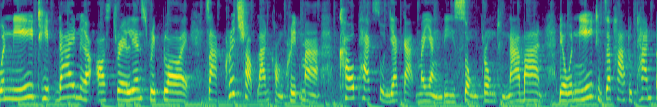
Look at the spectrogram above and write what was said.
วันนี้ทิปได้เนื้อออสเตรเลียนสตริปลอยจากคริสช็อปร้านของคริสมาเขาแพ็คสุญญากาศมาอย่างดีส่งตรงถึงหน้าบ้าน เดี๋ยววันนี้ทิปจะพาทุกท่านไป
